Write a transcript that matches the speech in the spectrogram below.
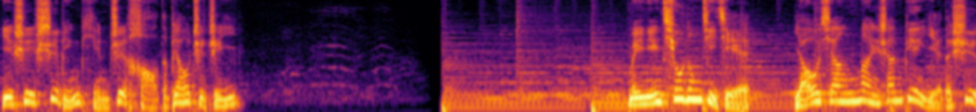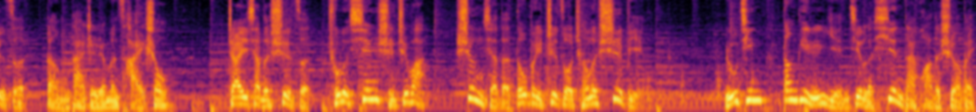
也是柿饼品质好的标志之一。每年秋冬季节，遥香漫山遍野的柿子等待着人们采收，摘下的柿子除了鲜食之外，剩下的都被制作成了柿饼。如今，当地人引进了现代化的设备。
